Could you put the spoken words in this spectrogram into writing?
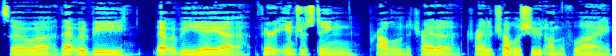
so uh, that would be that would be a uh, very interesting problem to try to try to troubleshoot on the fly.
